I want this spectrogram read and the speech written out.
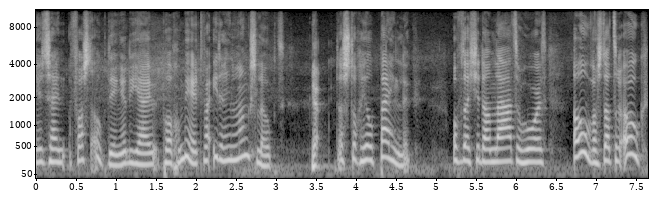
er zijn vast ook dingen die jij programmeert waar iedereen langs loopt. Ja. Dat is toch heel pijnlijk. Of dat je dan later hoort, oh, was dat er ook?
